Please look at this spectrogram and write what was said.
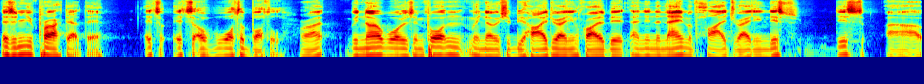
there's a new product out there. It's it's a water bottle, right? We know water is important. We know we should be hydrating quite a bit. And in the name of hydrating, this this uh,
